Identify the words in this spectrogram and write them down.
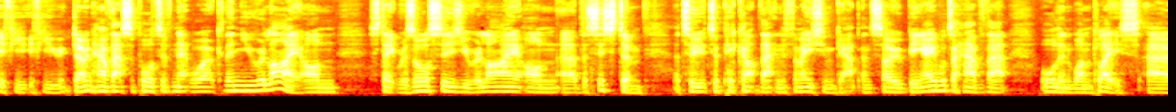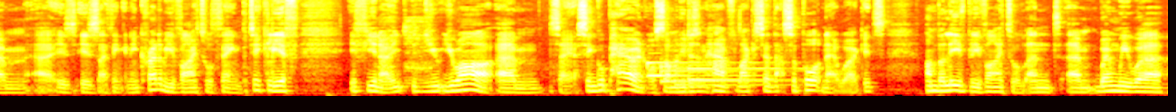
if you if you don't have that supportive network, then you rely on state resources, you rely on uh, the system to to pick up that information gap, and so being able to have that all in one place um, uh, is is I think an incredibly vital thing, particularly if if you know you you are um, say a single parent or someone who doesn't have like I said that support network. It's unbelievably vital. And um, when we were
